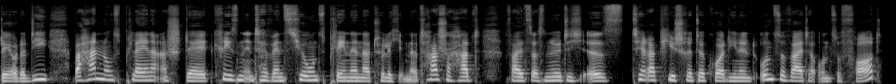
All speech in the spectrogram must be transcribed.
der oder die Behandlungspläne erstellt, Kriseninterventionspläne natürlich in der Tasche hat, falls das nötig ist, Therapieschritte koordiniert und so weiter und so fort.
